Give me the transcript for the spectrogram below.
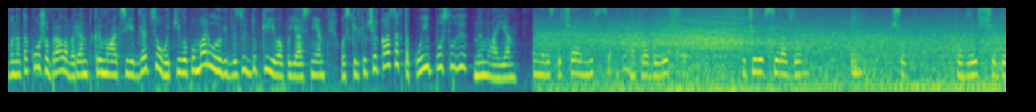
Вона також обрала варіант кремації. Для цього тіло померлого відвезуть до Києва, пояснює, оскільки в Черкасах такої послуги немає. Не вистачає місця на кладовищі. Хотіли всі разом, щоб поближче до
